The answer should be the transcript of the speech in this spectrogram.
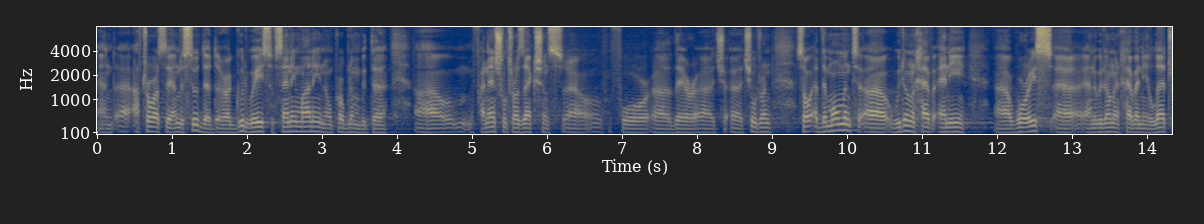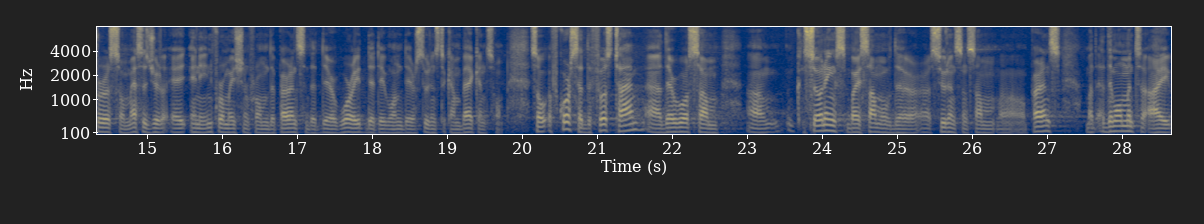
And uh, afterwards, they understood that there are good ways of sending money, no problem with the uh, financial transactions uh, for uh, their ch children. So at the moment, we don't have any uh, worries uh, and we don't have any letters or messages, any information from the parents that they're worried that they want their students to come back and so on. So of course at the first time uh, there was some um, concernings by some of the uh, students and some uh, parents, but at the moment I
